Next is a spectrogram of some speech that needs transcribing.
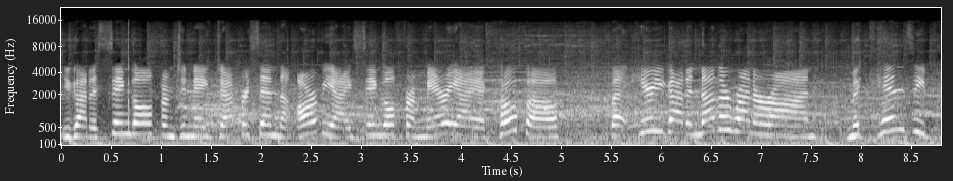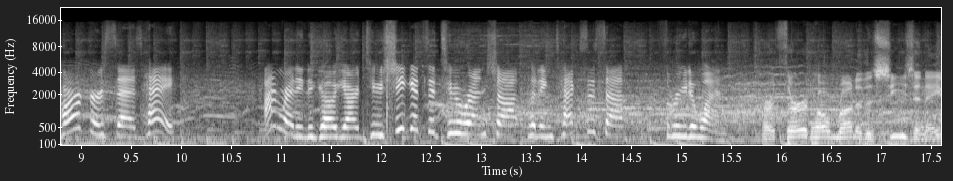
You got a single from Janae Jefferson, the RBI single from Mary Iakopo. But here you got another runner on. Mackenzie Parker says, hey, I'm ready to go yard two. She gets a two-run shot, putting Texas up three to one. Her third home run of the season, a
